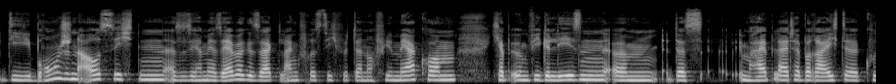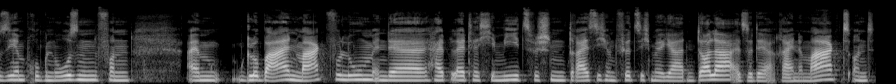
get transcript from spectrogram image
die Branchenaussichten, also Sie haben ja selber gesagt, langfristig wird da noch viel mehr kommen. Ich habe irgendwie gelesen, ähm, dass im Halbleiterbereich der kursieren Prognosen von einem globalen Marktvolumen in der Halbleiterchemie zwischen 30 und 40 Milliarden Dollar, also der reine Markt, und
